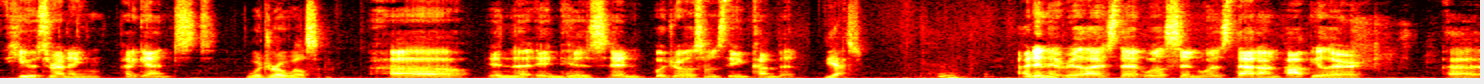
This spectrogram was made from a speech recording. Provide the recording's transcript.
he was running against. Woodrow Wilson. Oh, in the in his and Woodrow Wilson was the incumbent. Yes. I didn't realize that Wilson was that unpopular uh,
